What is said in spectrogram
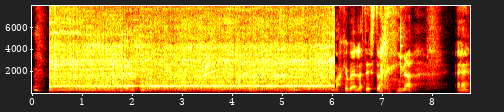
che bella testolina. Eh?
